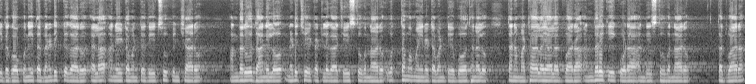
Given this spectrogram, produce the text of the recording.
ఇదిగో పునీత బెనడిక్ట్ గారు ఎలా అనేటువంటిది చూపించారు. అందరూ దానిలో నడిచేటట్లుగా చేస్తూ ఉన్నారు. ఉత్తమమైనటువంటి బోధనలు తన మఠాలయాల ద్వారా అందరికీ కూడా అందిస్తూ ఉన్నారు. తద్వారా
